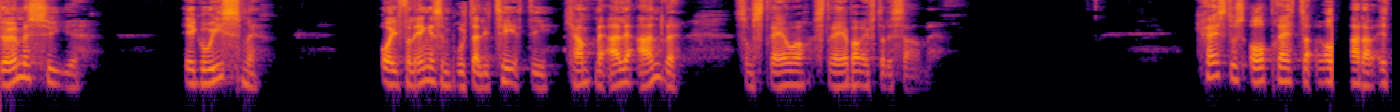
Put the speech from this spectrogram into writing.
dømmesyge, egoisme og i forlængelsen brutalitet i kamp med alle andre, som stræber, stræber efter det samme. Kristus opretter, opretter et,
